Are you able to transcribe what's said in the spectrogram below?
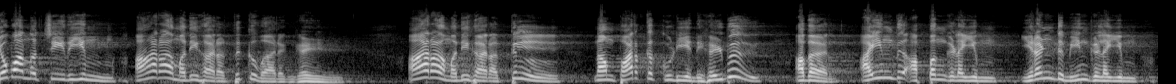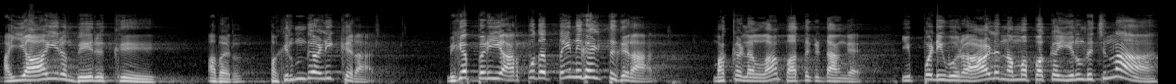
யோவான் செய்தியின் ஆறாம் அதிகாரத்துக்கு வாருங்கள். ஆறாம் அதிகாரத்தில் நாம் பார்க்கக்கூடிய நிகழ்வு அவர் ஐந்து அப்பங்களையும் இரண்டு மீன்களையும் ஐயாயிரம் பேருக்கு அவர் பகிர்ந்து அளிக்கிறார். மிகப்பெரிய அற்புதத்தை நிகழ்த்துகிறார். மக்கள் எல்லாம் பார்த்துக்கிட்டாங்க. இப்படி ஒரு ஆள் நம்ம பக்கம் இருந்துச்சுன்னா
